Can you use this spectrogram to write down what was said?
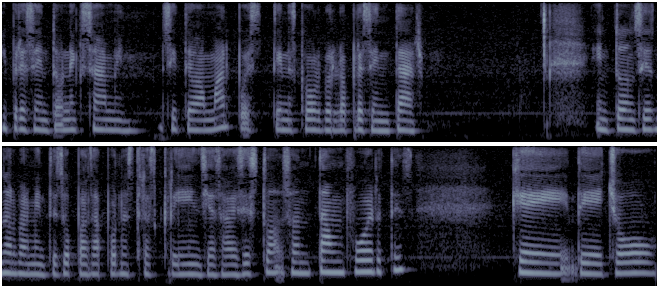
y presenta un examen. Si te va mal, pues tienes que volverlo a presentar. Entonces normalmente eso pasa por nuestras creencias. A veces son tan fuertes que de hecho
